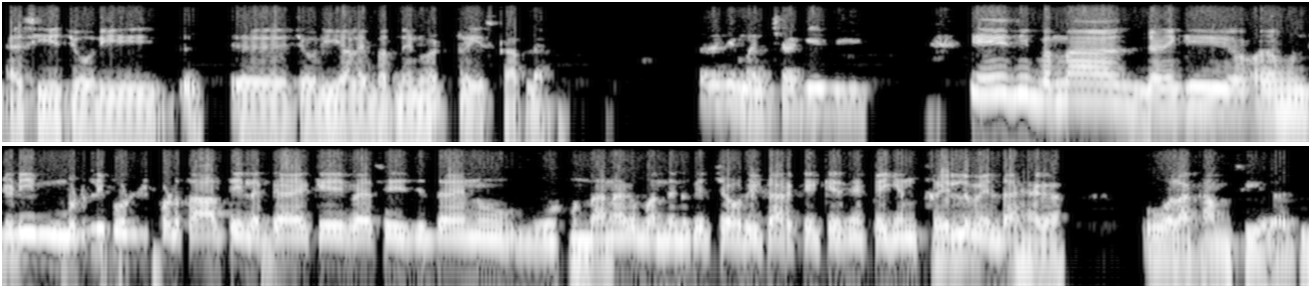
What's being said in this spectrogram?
ਅਸੀਂ ਇਹ ਚੋਰੀ ਚੋਰੀ ਵਾਲੇ ਬੰਦੇ ਨੂੰ ਟ੍ਰੇਸ ਕਰ ਲਿਆ। ਸਰ ਇਹਦੀ ਮਨਸ਼ਾ ਕੀ ਸੀ? ਇਹ ਜੀ ਬੰਦਾ ਜਾਨੀ ਕਿ ਹੁਣ ਜਿਹੜੀ ਮੁੱਢਲੀ ਪੜਤਾਲ ਤੇ ਲੱਗਾ ਹੈ ਕਿ ਵੈਸੇ ਜਿੱਦਾਂ ਇਹਨੂੰ ਹੁੰਦਾ ਨਾ ਕਿ ਬੰਦੇ ਨੂੰ ਕਿ ਚੋਰੀ ਕਰਕੇ ਕਿਸੇ ਕਈਆਂ ਨੂੰ ਥ੍ਰਿਲ ਮਿਲਦਾ ਹੈਗਾ। ਉਹ ਵਾਲਾ ਕੰਮ ਸੀ ਇਹਦਾ ਜੀ।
